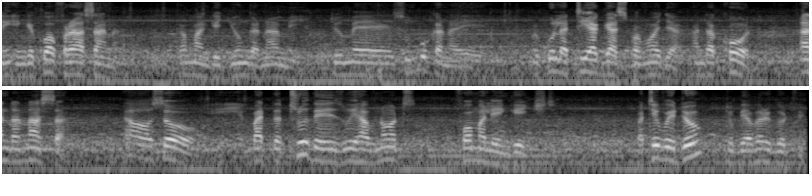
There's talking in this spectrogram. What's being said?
na ingekuwa furaha sana kama angejiunga nami. Tumesumbuka na yeye, tumekula tear gas pamoja under CORD, under NASA. Oh, so, but the truth is we have not formally engaged. But if we do, it will be a very good thing.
